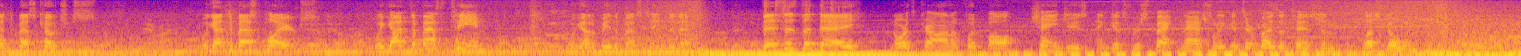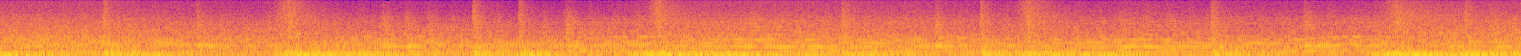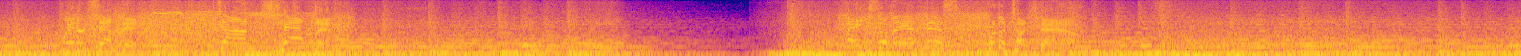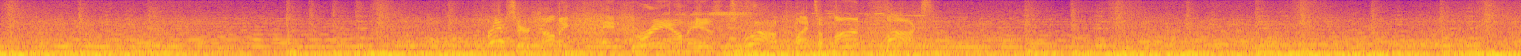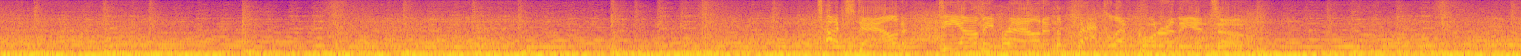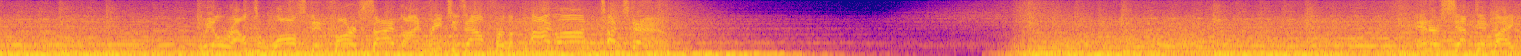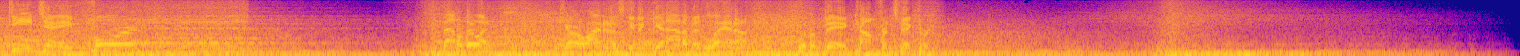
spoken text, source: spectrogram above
got the best coaches. We got the best players. We got the best team. We got to be the best team today. This is the day North Carolina football changes and gets respect nationally, gets everybody's attention. Let's go win. Intercepted. John Chapman. Makes a man miss for the touchdown. Pressure coming, and Graham is dropped by Tomon Fox. The end zone. Wheel route to Walston, far sideline, reaches out for the pylon, touchdown. Intercepted by DJ Ford. That'll do it. Carolina is going to get out of Atlanta with a big conference victory.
